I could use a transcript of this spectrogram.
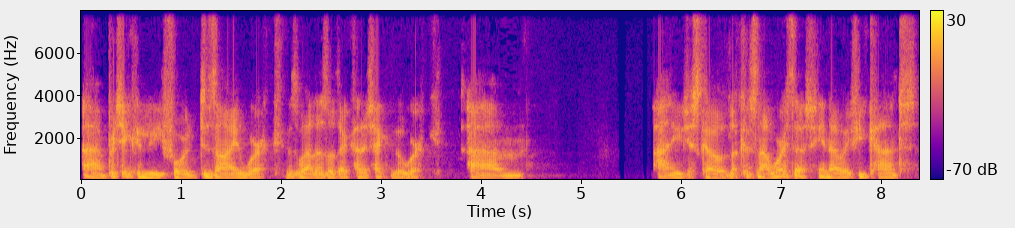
um, particularly for design work as well as other kind of technical work. Um, and you just go, look, it's not worth it. You know, if you can't,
